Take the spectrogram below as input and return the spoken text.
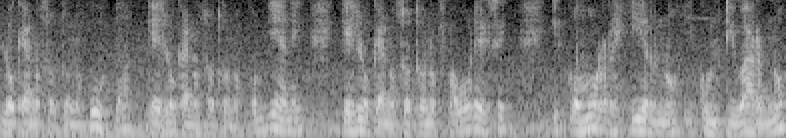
lo que a nosotros nos gusta, qué es lo que a nosotros nos conviene, qué es lo que a nosotros nos favorece y cómo regirnos y cultivarnos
